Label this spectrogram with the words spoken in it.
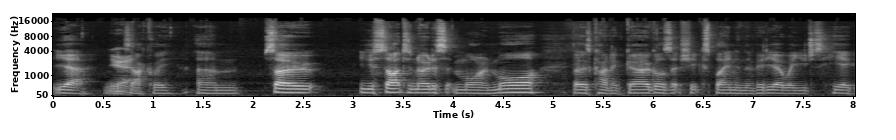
Yeah, Yeah. exactly. Um, so you start to notice it more and more. Those kind of gurgles that she explained in the video, where you just hear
